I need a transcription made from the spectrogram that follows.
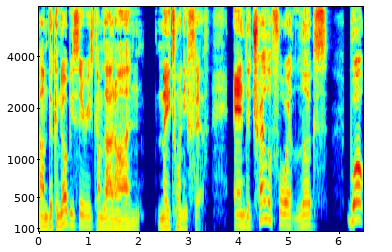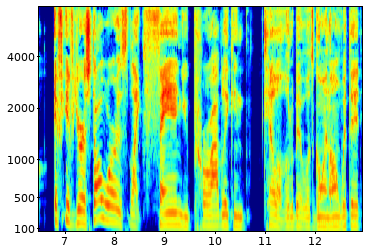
um, the Kenobi series comes out on May 25th, and the trailer for it looks well. If if you're a Star Wars like fan, you probably can tell a little bit what's going on with it,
